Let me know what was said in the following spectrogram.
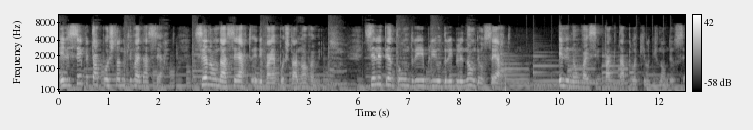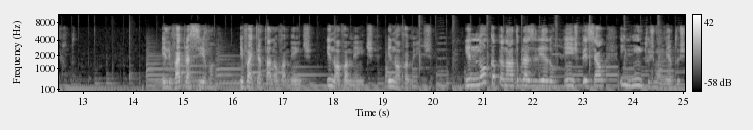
Ele sempre está apostando que vai dar certo. Se não dá certo, ele vai apostar novamente. Se ele tentou um drible e o drible não deu certo, ele não vai se impactar pelo aquilo que não deu certo ele vai para cima e vai tentar novamente, e novamente, e novamente. E no Campeonato Brasileiro, em especial, em muitos momentos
